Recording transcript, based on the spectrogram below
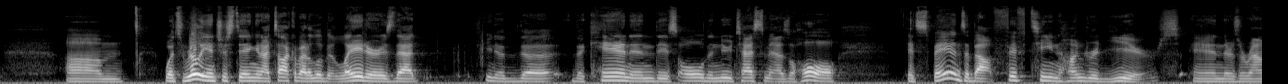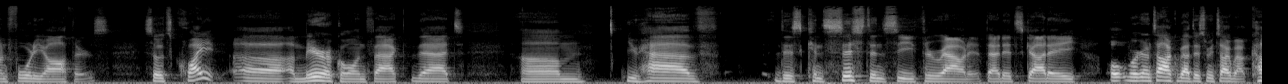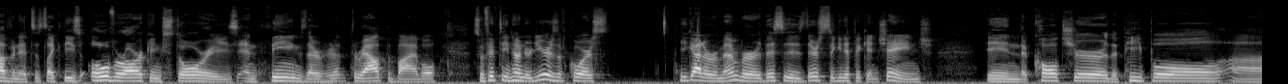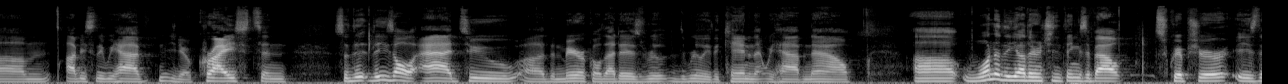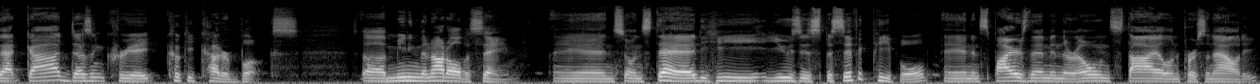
Um, what's really interesting, and I talk about a little bit later, is that you know the the canon, this Old and New Testament as a whole, it spans about 1,500 years, and there's around 40 authors. So it's quite uh, a miracle, in fact, that um, you have this consistency throughout it, that it's got a oh, we're going to talk about this when we talk about covenants. It's like these overarching stories and themes that are throughout the Bible. So 1500 years, of course, you got to remember this is there's significant change in the culture, the people. Um, obviously, we have you know Christ, and so th- these all add to uh, the miracle that is really, really, the canon that we have now. Uh, one of the other interesting things about Scripture is that God doesn't create cookie cutter books, uh, meaning they're not all the same. And so instead, He uses specific people and inspires them in their own style and personality.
